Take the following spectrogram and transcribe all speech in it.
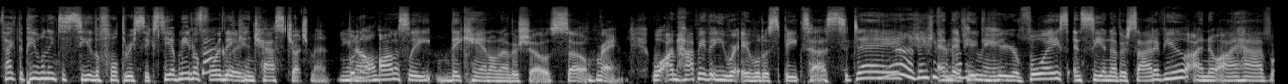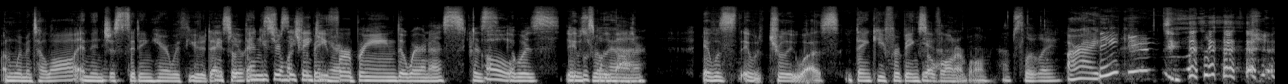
fact that people need to see the full 360 of me before they can cast judgment. You but know, no, honestly, they can on other shows. So right? Well, I'm happy that you were able to speak to us today. Yeah, thank you for And that people me. hear your voice and see another side of you. I know I have on Women Tell All, and then just sitting here with you today. Thank so you. thank and you so much thank for you here. for bringing the awareness because Oh, it was it, it was, was really my bad. It was. It was, truly was. Thank you for being so Yeah. vulnerable. Absolutely. All right. Thank you.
